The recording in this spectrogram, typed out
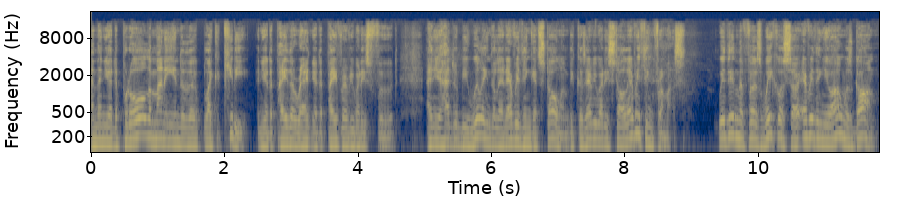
And then you had to put all the money into the like a kitty, and you had to pay the rent, you had to pay for everybody's food, and you had to be willing to let everything get stolen because everybody stole everything from us. Within the first week or so, everything you own was gone.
